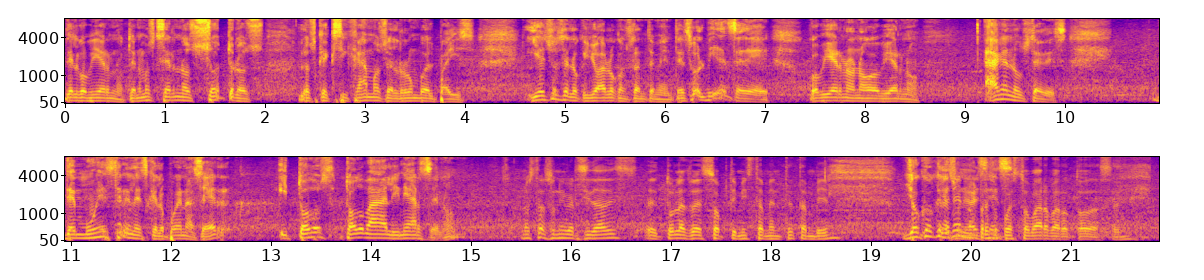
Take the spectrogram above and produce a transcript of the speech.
del gobierno, tenemos que ser nosotros los que exijamos el rumbo del país. Y eso es de lo que yo hablo constantemente. Es, olvídense de gobierno o no gobierno, háganlo ustedes demuéstrenles que lo pueden hacer y todos, todo va a alinearse, ¿no? Nuestras universidades, eh, ¿tú las ves optimistamente también? Yo creo que las universidades... un presupuesto bárbaro todas. ¿eh?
